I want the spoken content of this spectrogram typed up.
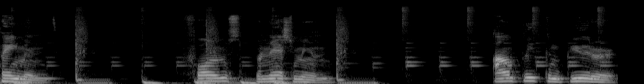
payment, forms management, ampli computer,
